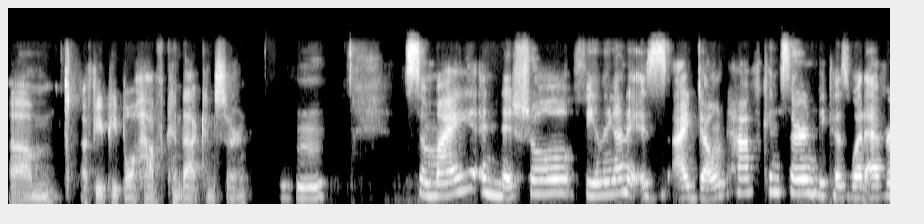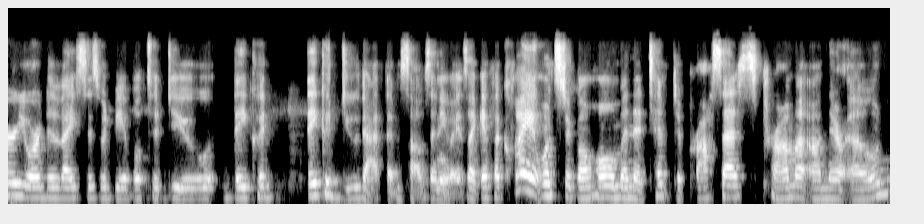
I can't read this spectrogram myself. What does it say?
um, a few people have con- that concern mm-hmm. So my initial feeling on it is i don't have concern because whatever your devices would be able to do they could they could do that themselves anyways. Like if a client wants to go home and attempt to process trauma on their own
